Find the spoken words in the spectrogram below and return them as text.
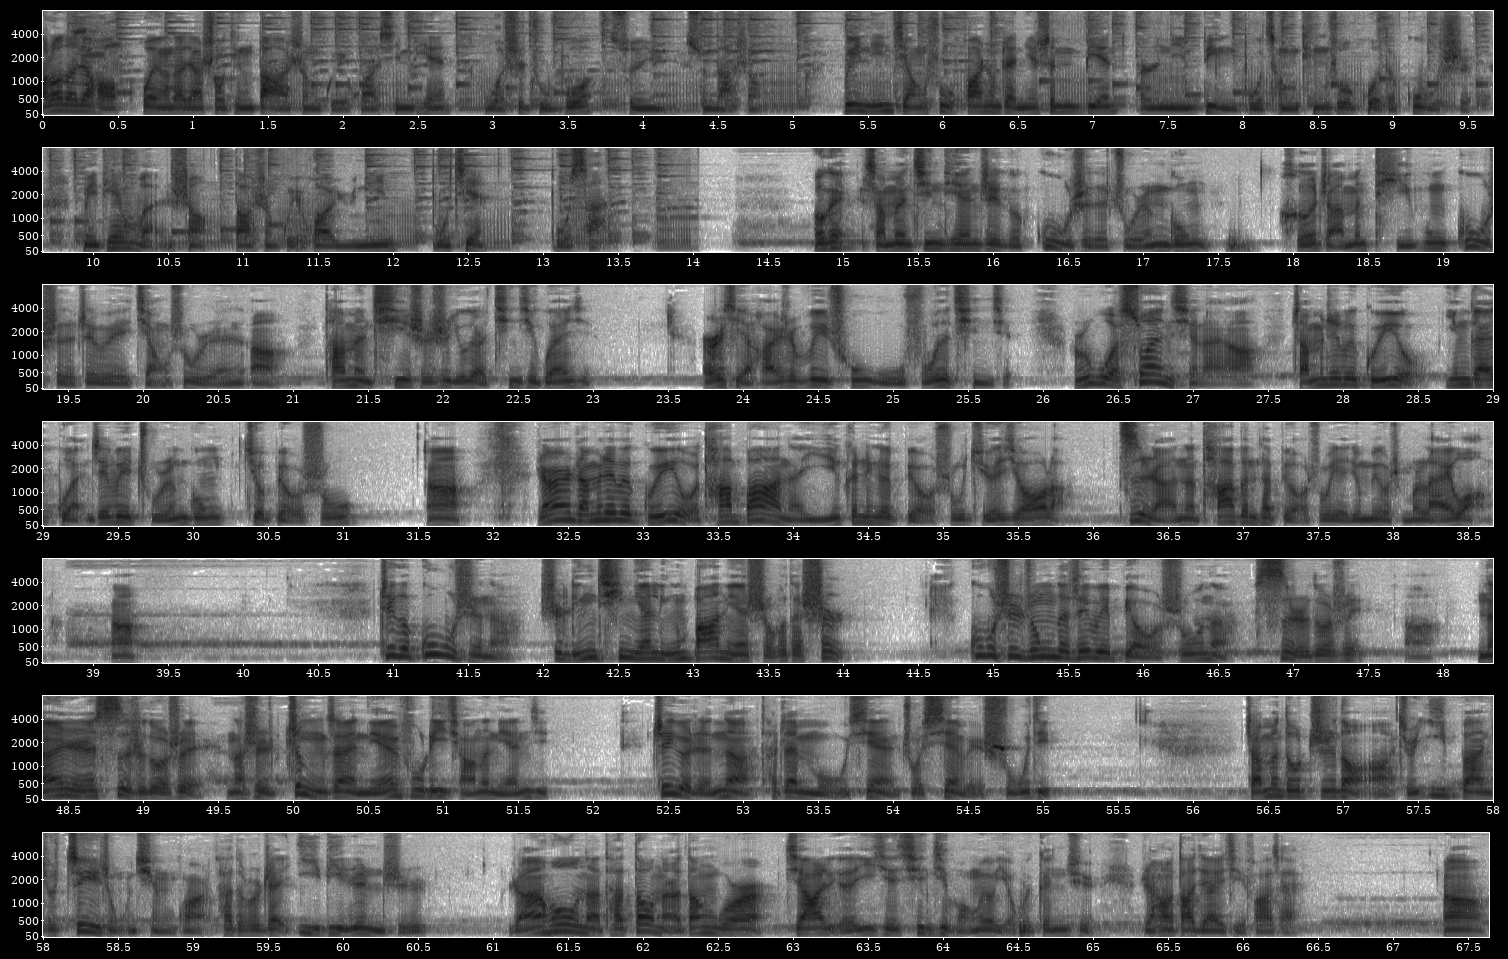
Hello，大家好，欢迎大家收听《大圣鬼话》新篇，我是主播孙宇，孙大圣为您讲述发生在您身边而您并不曾听说过的故事。每天晚上，《大圣鬼话》与您不见不散。OK，咱们今天这个故事的主人公和咱们提供故事的这位讲述人啊，他们其实是有点亲戚关系。而且还是未出五福的亲戚。如果算起来啊，咱们这位鬼友应该管这位主人公叫表叔啊。然而，咱们这位鬼友他爸呢，已经跟这个表叔绝交了，自然呢，他跟他表叔也就没有什么来往了啊。这个故事呢，是零七年、零八年时候的事儿。故事中的这位表叔呢，四十多岁啊，男人四十多岁，那是正在年富力强的年纪。这个人呢，他在某县做县委书记。咱们都知道啊，就一般就这种情况，他都是在异地任职。然后呢，他到哪儿当官，家里的一些亲戚朋友也会跟去，然后大家一起发财。啊，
